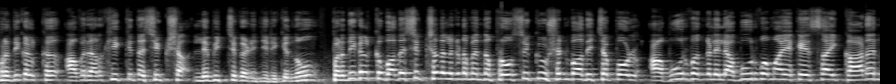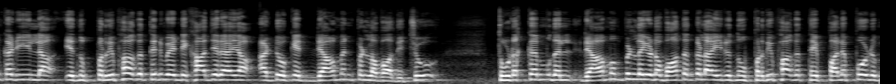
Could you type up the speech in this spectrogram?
പ്രതികൾക്ക് അവരർഹിക്കുന്ന ശിക്ഷ ലഭിച്ചു കഴിഞ്ഞിരിക്കുന്നു. പ്രതികൾക്ക് വധശിക്ഷ നൽകണമെന്ന് പ്രോസിക്യൂഷൻ വാദിച്ചപ്പോൾ അപൂർവങ്ങളിൽ അപൂർവമായ കേസായി കാണാൻ കഴിയില്ല എന്ന് പ്രതിഭാഗത്തിനു വേണ്ടി ഹാജരായ അഡ്വക്കേറ്റ് രാമൻപിള്ള വാദിച്ചു. തുടക്കം മുതൽ രാമൻപിള്ളയുടെ വാദങ്ങളായിരുന്നു പ്രതിഭാഗത്തെ പലപ്പോഴും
